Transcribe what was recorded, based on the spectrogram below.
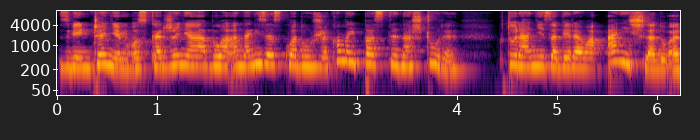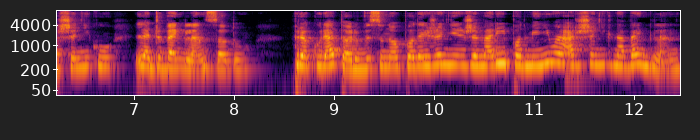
Zwieńczeniem oskarżenia była analiza składu rzekomej pasty na szczury, która nie zawierała ani śladu arszeniku, lecz węglan sodu. Prokurator wysunął podejrzenie, że Marie podmieniła arszenik na węglan,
